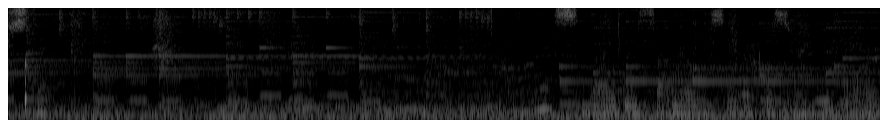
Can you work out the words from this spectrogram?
Stuff. Me smell this. I never smelled this one before.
